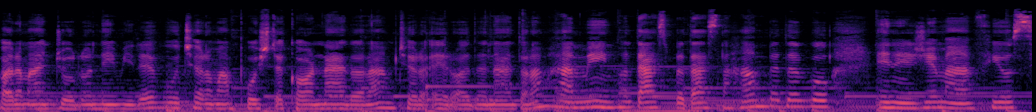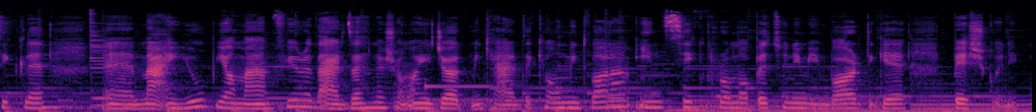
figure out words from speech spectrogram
کار من جلو نمیره و چرا من پشت کار ندارم چرا اراده ندارم همه اینها دست به دست هم بده و انرژی منفی و سیکل معیوب یا منفی رو در ذهن شما ایجاد می‌کرده که امیدوارم این سیکل رو ما بتونیم این بار دیگه بشکنیم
